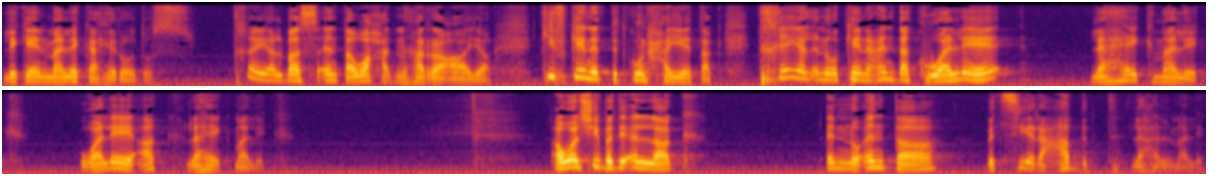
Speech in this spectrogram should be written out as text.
اللي كان ملكها هيرودس. تخيل بس أنت واحد من هالرعايا. كيف كانت بتكون حياتك؟ تخيل إنه كان عندك ولاء لهيك ملك ولائك لهيك ملك. أول شيء بدي أقول لك إنه أنت بتصير عبد لهالملك.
